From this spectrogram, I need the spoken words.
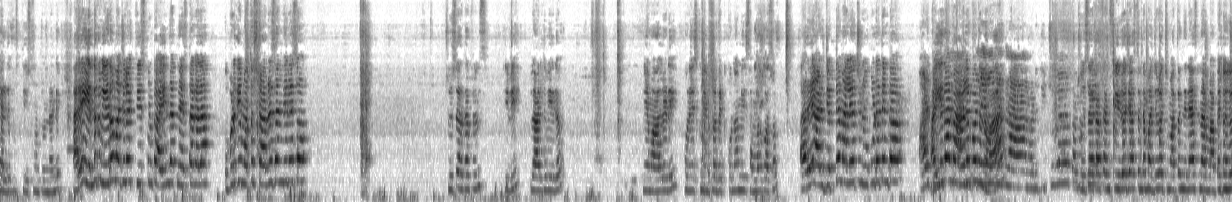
హెల్దీ ఫుడ్స్ తీసుకుంటుండండి అరే ఎందుకు వీడియో మధ్యలో తీసుకుంటూ అయిందని నేస్తా కదా? ఇప్పటికి మొత్తం స్ట్రాబెరీస్ అని తినేసావు. చూసారు కదా ఫ్రెండ్స్ ఇవి ఇలాంటి వీడియో మేము ఆల్రెడీ కొనేసుకుని ఇంట్లో పెట్టుకున్నాం ఈ సమ్మర్ కోసం. అరే అది చెప్తే మళ్ళీ వచ్చి నువ్వు కూడా తింటావు. అయ్యేదాకా ఆగలేకపోతున్నావా వీడియో చేస్తుంటే మధ్యలో వచ్చి మొత్తం తినేస్తున్నారు మా పిల్లలు.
